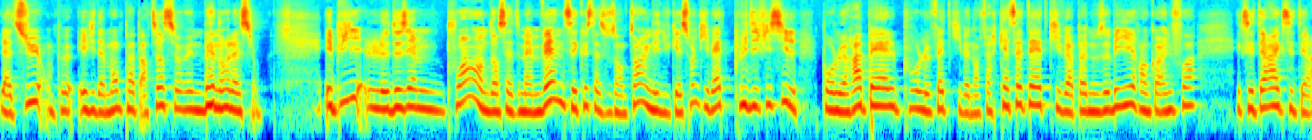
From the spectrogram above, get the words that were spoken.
Là-dessus, on peut évidemment pas partir sur une bonne relation. Et puis, le deuxième point dans cette même veine, c'est que ça sous-entend une éducation qui va être plus difficile pour le rappel, pour le fait qu'il va n'en faire qu'à sa tête, qu'il va pas nous obéir, encore une fois, etc., etc.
